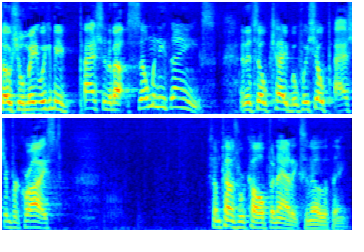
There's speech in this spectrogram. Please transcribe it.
social media. We can be passionate about so many things, and it's okay. But if we show passion for Christ, sometimes we're called fanatics and other things.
